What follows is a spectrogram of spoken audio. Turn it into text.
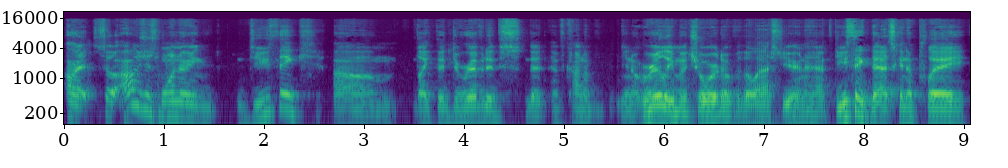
All right. So I was just wondering, do you think um, like the derivatives that have kind of you know really matured over the last year and a half, do you think that's going to play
